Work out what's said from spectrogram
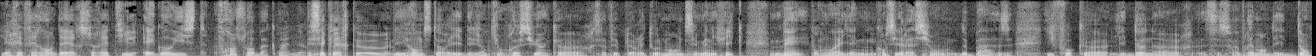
Les référendaires seraient-ils égoïstes? François Bachmann. C'est clair que les home stories des gens qui ont reçu un cœur, ça fait pleurer tout le monde, c'est magnifique. Mais pour moi, il y a une considération de base. Il faut que les donneurs, ce soit vraiment des dons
